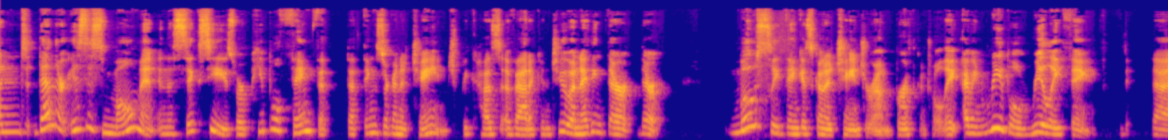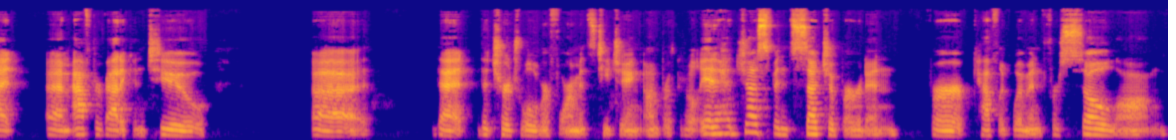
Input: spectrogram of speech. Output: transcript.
And then there is this moment in the 60s where people think that that things are going to change because of Vatican II, and I think they're they're mostly think it's going to change around birth control. They, I mean, people really think that um, after Vatican II, uh, that the church will reform its teaching on birth control. It had just been such a burden for Catholic women for so long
